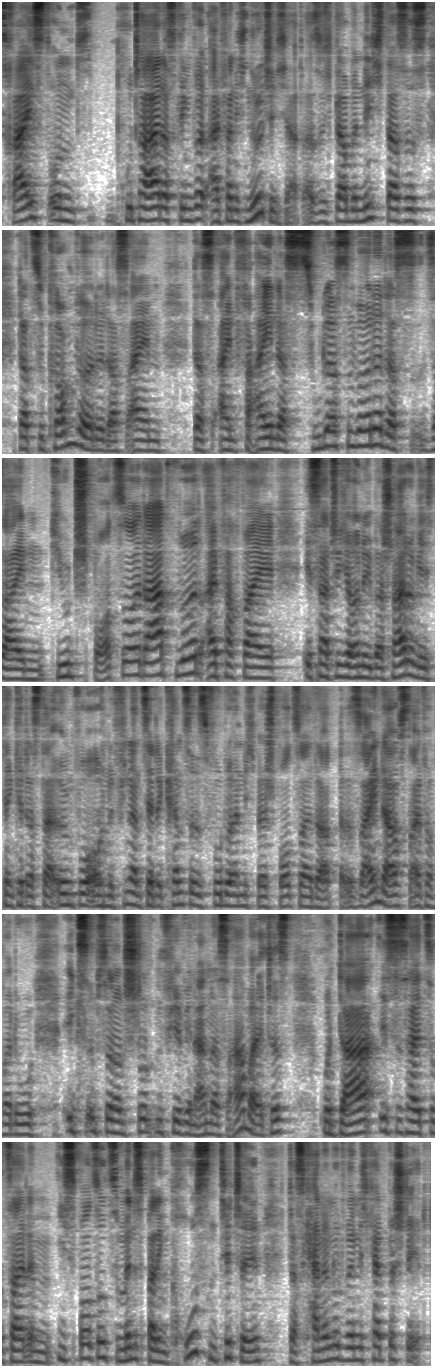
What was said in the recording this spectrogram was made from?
dreist und brutal das klingen wird, einfach nicht nötig hat. Also ich glaube nicht, dass es dazu kommen würde, dass ein, dass ein Verein das zulassen würde, dass sein Dude Sportsoldat wird, einfach weil es natürlich auch eine Überschneidung gibt. Ich denke, dass da irgendwo auch eine finanzielle Grenze ist, wo du dann nicht mehr Sportsoldat sein darfst, einfach weil du XY Stunden für wen anders arbeitest. Und da ist es halt zurzeit im E-Sport so, zumindest bei den großen Titeln, dass keine Notwendigkeit besteht.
